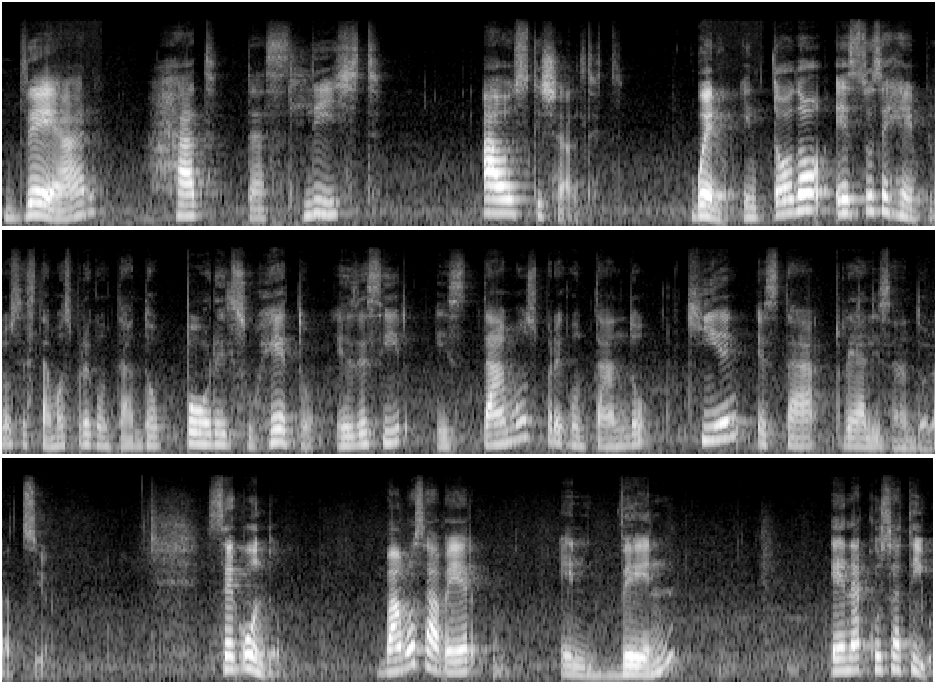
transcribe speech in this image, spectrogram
Wer hat das Licht ausgeschaltet? Bueno, en todos estos ejemplos estamos preguntando por el sujeto, es decir, estamos preguntando quién está realizando la acción. Segundo, vamos a ver el ven en acusativo.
